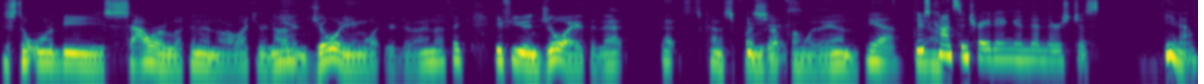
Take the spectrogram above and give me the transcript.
you just don't want to be sour looking and or like you're not Yeah. enjoying what you're doing. And I think if you enjoy it, then that that kind of springs up from within. Yeah. There's concentrating, and then there's just, you know,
